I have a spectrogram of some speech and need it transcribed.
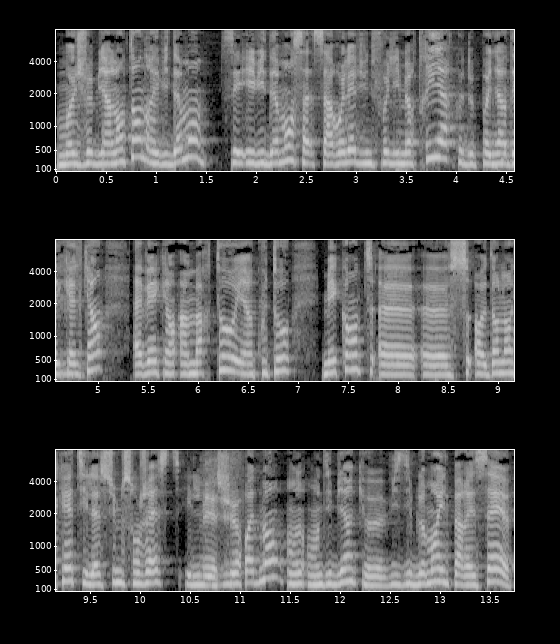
moi, je veux bien l'entendre, évidemment. C'est évidemment ça, relève d'une folie meurtrière que de poignarder quelqu'un avec un, marteau et un couteau. Mais quand euh, euh, dans l'enquête il assume son geste, il le dit froidement. On, dit bien que visiblement il paraissait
